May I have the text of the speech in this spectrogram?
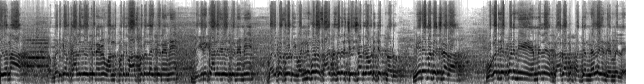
ఏదైనా మెడికల్ కాలేజ్ అయితేనేమి వంద పడకల హాస్పిటల్ అయితేనేమి డిగ్రీ కాలేజ్ అయితేనేమి బైపాస్ రోడ్ ఇవన్నీ కూడా సాయి చేసినాడు కాబట్టి చెప్తున్నాడు. మీరేమైనా తెచ్చినారా? ఒకటి చెప్పండి మీ ఎమ్మెల్యే దాదాపు పద్దెనిమిది నెలలు అయింది ఎమ్మెల్యే.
